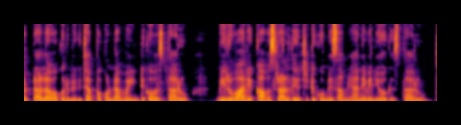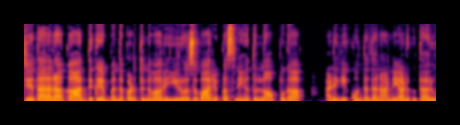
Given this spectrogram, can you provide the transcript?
చుట్టాల్లో ఒకరు మీకు చెప్పకుండా మా ఇంటికి వస్తారు. మీరు వారి యొక్క అవసరాలు తీర్చుటకు మీ సమయాన్ని వినియోగిస్తారు. జీతాల రాక ఆర్థిక ఇబ్బంది పడుతున్న వారు ఈరోజు వారి యొక్క స్నేహితులను అప్పుగా అడిగి కొంత ధనాన్ని అడుగుతారు.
